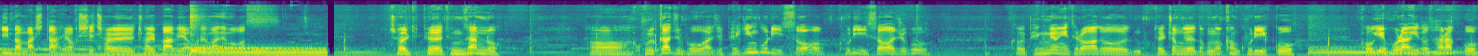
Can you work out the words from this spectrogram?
비빔밥 맛있다. 역시 절 절밥이야. 오랜만에 먹었어. 절 뒤편에 등산로. 어 굴까지 보고 가지. 백인 굴이 있어. 굴이 있어가지고 거기 100명이 들어가도 될 정도의 넉넉한 굴이 있고 거기 호랑이도 살았고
